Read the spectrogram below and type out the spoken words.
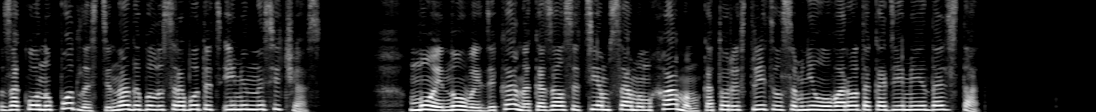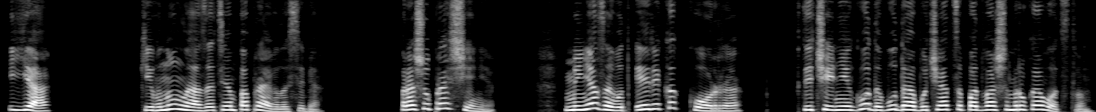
закону подлости надо было сработать именно сейчас. Мой новый декан оказался тем самым хамом, который встретился мне у ворот Академии Дальстат. Я кивнула, а затем поправила себя. «Прошу прощения. Меня зовут Эрика Корра. В течение года буду обучаться под вашим руководством».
